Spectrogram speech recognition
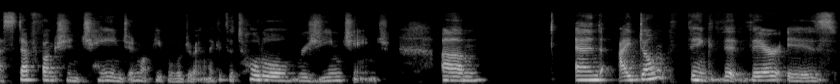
a step function change in what people were doing. Like it's a total regime change. Um, and i don't think that there is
